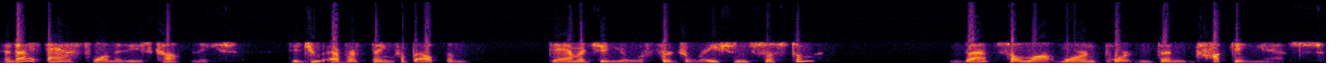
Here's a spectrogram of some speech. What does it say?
And I asked one of these companies, "Did you ever think about them damaging your refrigeration system?" That's a lot more important than trucking is.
